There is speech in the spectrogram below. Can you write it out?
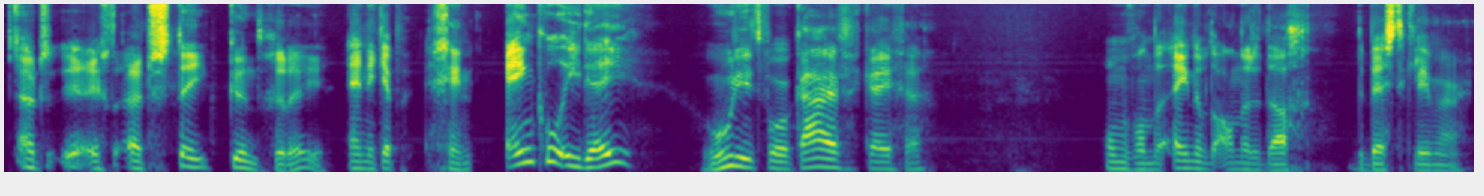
Uit, echt uitstekend gereden. En ik heb geen enkel idee hoe hij het voor elkaar heeft gekregen om van de een op de andere dag de beste klimmer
